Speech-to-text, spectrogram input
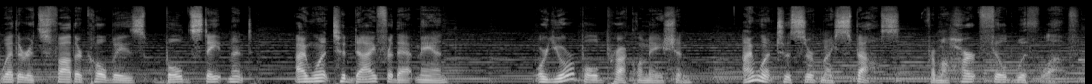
whether it's Father Kolbe's bold statement, I want to die for that man, or your bold proclamation, I want to serve my spouse from a heart filled with love.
